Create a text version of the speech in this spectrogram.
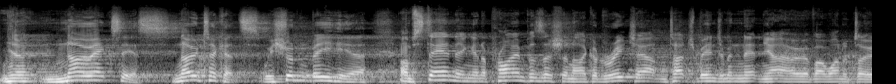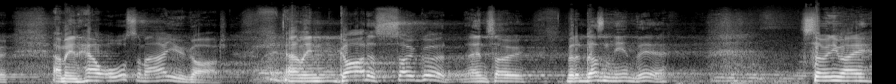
You know, no access, no tickets. We shouldn't be here. I'm standing in a prime position. I could reach out and touch Benjamin Netanyahu if I wanted to. I mean, how awesome are you, God? I mean, God is so good. And so, but it doesn't end there. So anyway,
